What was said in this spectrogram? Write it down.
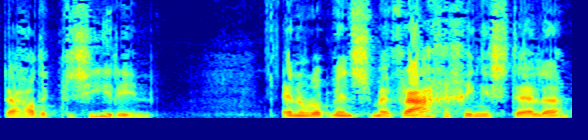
daar had ik plezier in. En omdat mensen mij vragen gingen stellen,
